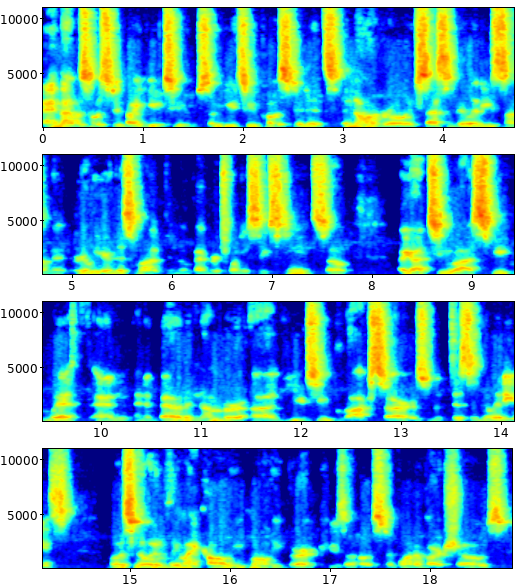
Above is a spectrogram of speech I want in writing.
And that was hosted by YouTube. So YouTube hosted its inaugural Accessibility Summit earlier this month in November 2016. So I got to uh, speak with and, and about a number of YouTube rock stars with disabilities most notably my colleague Molly Burke, who's a host of one of our shows.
